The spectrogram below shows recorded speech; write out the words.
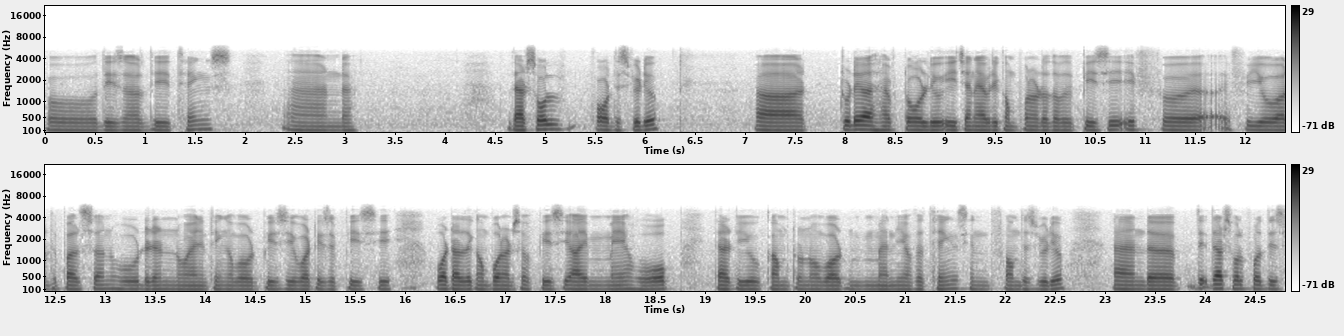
so these are the things and that's all for this video. Uh, today I have told you each and every component of the PC if uh, if you are the person who didn't know anything about PC what is a PC what are the components of PC I may hope that you come to know about many of the things in from this video. And uh, th that's all for this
